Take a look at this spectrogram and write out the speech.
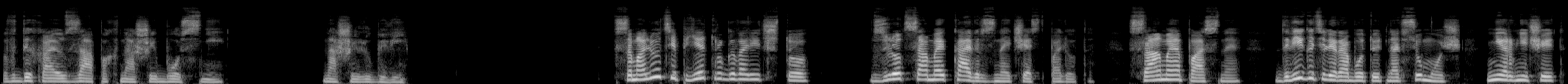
вдыхаю запах нашей Боснии, нашей любви. В самолете Пьетро говорит, что взлет — самая каверзная часть полета, самая опасная. Двигатели работают на всю мощь, нервничает.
